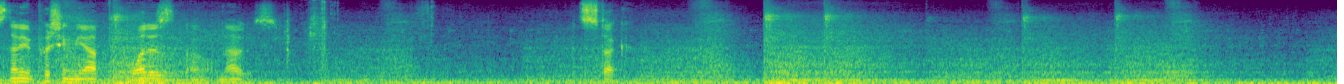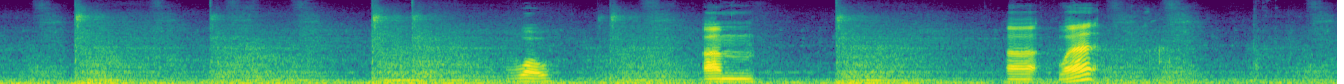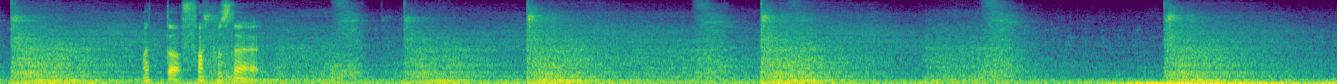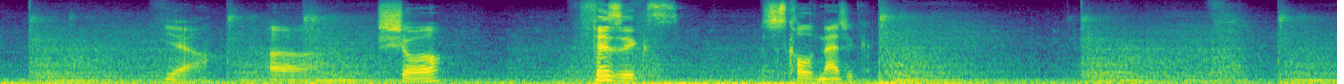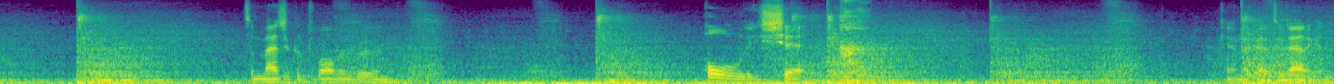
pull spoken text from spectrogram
It's not even pushing me up. What is... Oh, now it is. It's stuck. Whoa. Um... Uh, what? What the fuck was that? Yeah. Uh, sure. Physics. Let's just call it magic. It's a magical dwarven ruin. Holy shit. Okay, I'm not gonna do that again.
